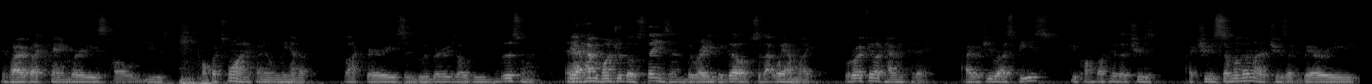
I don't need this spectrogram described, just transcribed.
If I have like cranberries, I'll use complex one. If I only have blackberries and blueberries, I'll do this one. And I have a bunch of those things and they're ready to go. So that way, I'm like, what do I feel like having today? I have a few recipes, a few complexes. I choose I choose some of them. I choose like berry,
